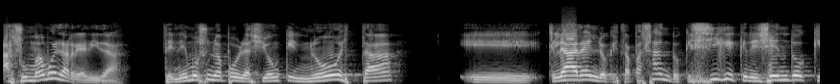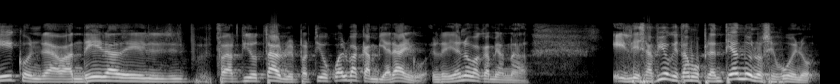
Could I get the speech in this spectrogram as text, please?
asumamos la realidad tenemos una población que no está eh, clara en lo que está pasando, que sigue creyendo que con la bandera del partido tal el partido cual va a cambiar algo. En realidad no va a cambiar nada. El desafío que estamos planteándonos es, bueno,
